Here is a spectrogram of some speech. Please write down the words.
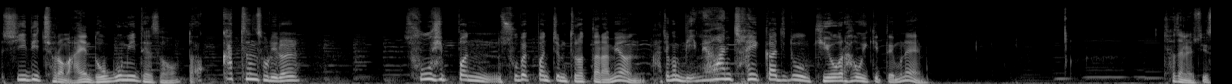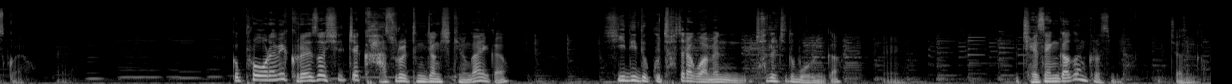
CD처럼 아예 녹음이 돼서 똑같은 소리를 수십 번, 수백 번쯤 들었다라면 아주 그 미묘한 차이까지도 기억을 하고 있기 때문에 찾아낼 수 있을 거예요. 그 프로그램이 그래서 실제 가수를 등장시키는 거 아닐까요? CD 듣고 찾으라고 하면 찾을지도 모르니까. 예. 제 생각은 그렇습니다. 제 생각.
